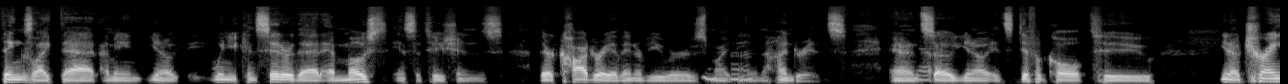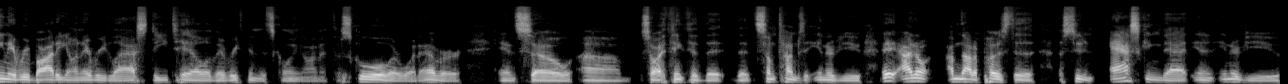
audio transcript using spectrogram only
things like that. I mean, you know, when you consider that at most institutions, their cadre of interviewers mm-hmm. might be mm-hmm. in the hundreds and yep. so you know it's difficult to you know train everybody on every last detail of everything that's going on at the school or whatever and so um, so i think that, that that sometimes the interview i don't i'm not opposed to a student asking that in an interview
